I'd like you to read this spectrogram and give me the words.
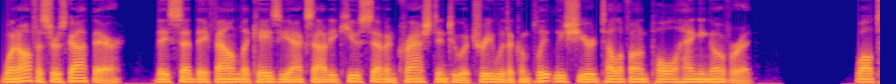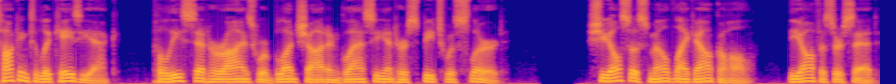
When officers got there, they said they found Lukasiak's Audi Q7 crashed into a tree with a completely sheared telephone pole hanging over it. While talking to Lukasiak, police said her eyes were bloodshot and glassy and her speech was slurred. She also smelled like alcohol, the officer said.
